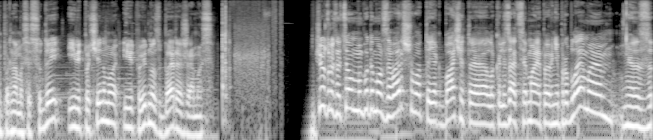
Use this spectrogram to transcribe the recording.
Ми повернемося сюди і відпочинемо, і відповідно збережемось. Що ж, друзі, на цьому ми будемо завершувати. Як бачите, локалізація має певні проблеми з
